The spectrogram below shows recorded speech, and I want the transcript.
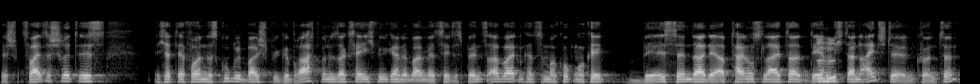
Der zweite Schritt ist, ich hatte ja vorhin das Google-Beispiel gebracht. Wenn du sagst, hey, ich will gerne bei Mercedes-Benz arbeiten, kannst du mal gucken, okay, wer ist denn da der Abteilungsleiter, der mhm. mich dann einstellen könnte?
